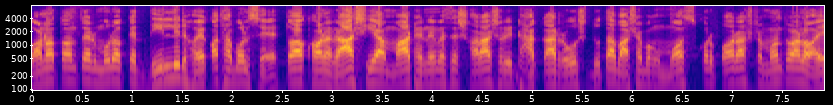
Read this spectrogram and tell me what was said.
গণতন্ত্রের মূরকে দিল্লির হয়ে কথা বলছে, তখন রাশিয়া মাঠে নেমেছে সরাসরি ঢাকার রুশ দূতাবাস এবং মস্কোর পররাষ্ট্র মন্ত্রণালয়।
